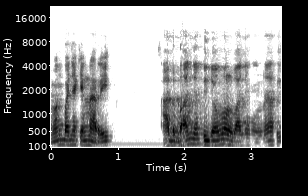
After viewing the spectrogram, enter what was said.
emang banyak yang nari Ada banyak di Jongol banyak yang nari.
